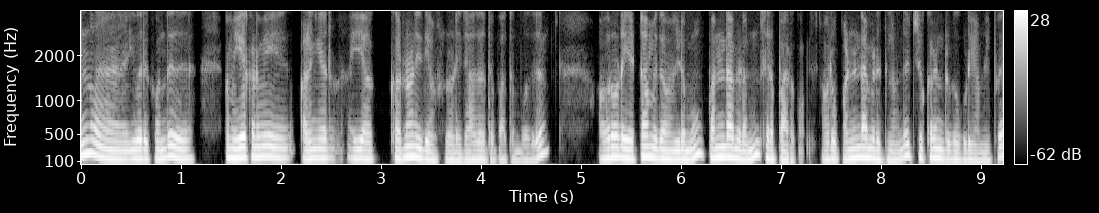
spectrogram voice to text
என்ன இவருக்கு வந்து நம்ம ஏற்கனவே கலைஞர் ஐயா கருணாநிதி அவர்களுடைய ஜாதகத்தை பார்த்தபோது அவரோட எட்டாம் இடம் இடமும் பன்னெண்டாம் இடமும் சிறப்பாக இருக்கும். அவர் பன்னெண்டாம் இடத்துல வந்து சுக்கரன் இருக்கக்கூடிய அமைப்பு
